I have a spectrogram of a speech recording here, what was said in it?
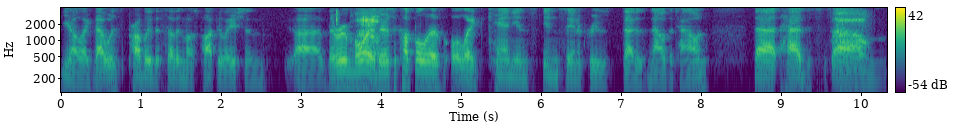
you know, like that was probably the southernmost population. Uh, there were more. There's a couple of like canyons in Santa Cruz that is now the town that had um,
